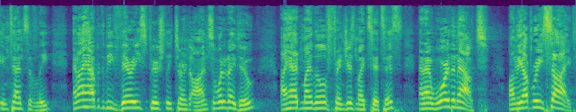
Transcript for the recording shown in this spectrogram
intensively, and I happened to be very spiritually turned on. So what did I do? I had my little fringes, my tzitzis, and I wore them out on the Upper East Side.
